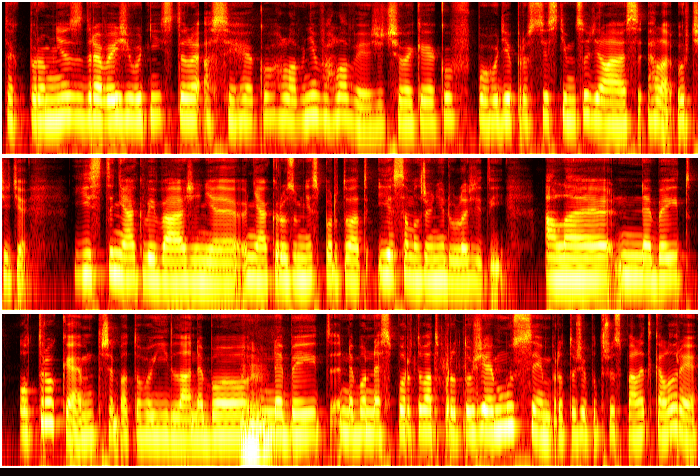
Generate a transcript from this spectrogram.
Tak pro mě zdravý životní styl je asi jako hlavně v hlavě, že člověk je jako v pohodě prostě s tím, co dělá. Hele, určitě jíst nějak vyváženě, nějak rozumně sportovat je samozřejmě důležitý, ale nebejt otrokem třeba toho jídla, nebo mm-hmm. nebejt, nebo nesportovat, protože musím, protože potřebuji spálit kalorie.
